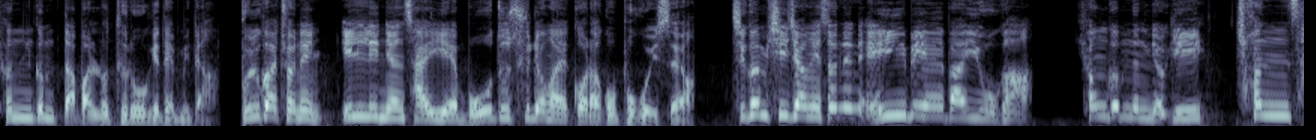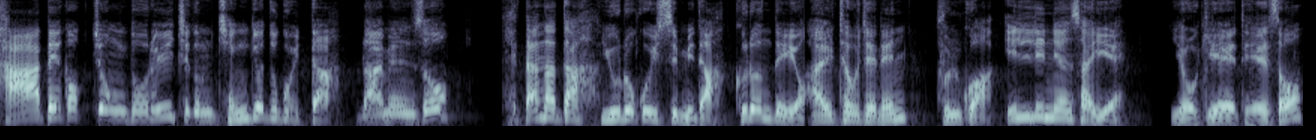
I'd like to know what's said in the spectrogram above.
현금 따발로 들어오게 됩니다. 불과 저는 1, 2년 사이에 모두 수령할 거라고 보고 있어요. 지금 시장에서는 ABL 바이오가 현금 능력이 1,400억 정도를 지금 쟁겨두고 있다. 라면서 대단하다 이러고 있습니다. 그런데요. 알테오젠은 불과 1, 2년 사이에 여기에 대해서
